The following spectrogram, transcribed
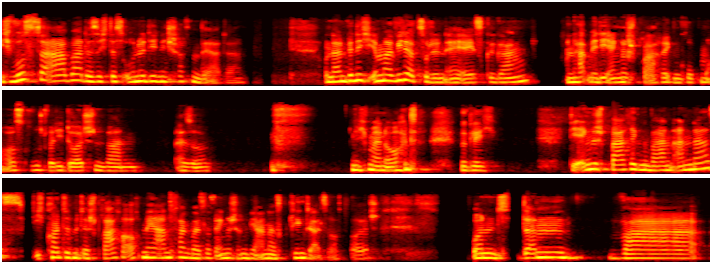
Ich wusste aber, dass ich das ohne die nicht schaffen werde. Und dann bin ich immer wieder zu den AAs gegangen und habe mir die englischsprachigen Gruppen ausgesucht, weil die Deutschen waren, also nicht mein Ort, wirklich. Die englischsprachigen waren anders. Ich konnte mit der Sprache auch mehr anfangen, weil es auf Englisch irgendwie anders klingt als auf Deutsch. Und dann war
